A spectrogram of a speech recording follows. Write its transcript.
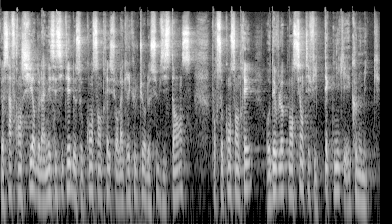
de s'affranchir de la nécessité de se concentrer sur l'agriculture de subsistance pour se concentrer au développement scientifique, technique et économique.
